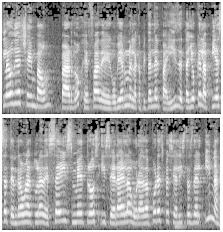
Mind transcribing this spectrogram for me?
Claudia Sheinbaum Pardo, jefa de gobierno en la capital del país, detalló que la pieza tendrá una altura de 6 metros y será elaborada por especialistas del INA.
